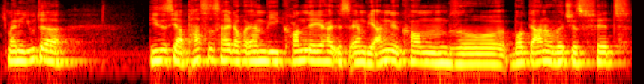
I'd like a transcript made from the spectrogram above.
ich meine, Utah dieses Jahr passt es halt auch irgendwie, Conley ist irgendwie angekommen, so Bogdanovic ist fit,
